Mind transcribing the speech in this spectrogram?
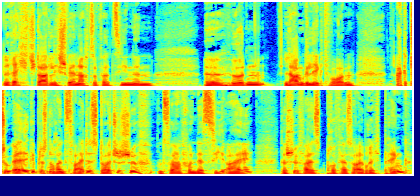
rechtsstaatlich schwer nachzuvollziehenden äh, Hürden lahmgelegt worden. Aktuell gibt es noch ein zweites deutsches Schiff, und zwar von der CI. Das Schiff heißt Professor Albrecht Penck.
